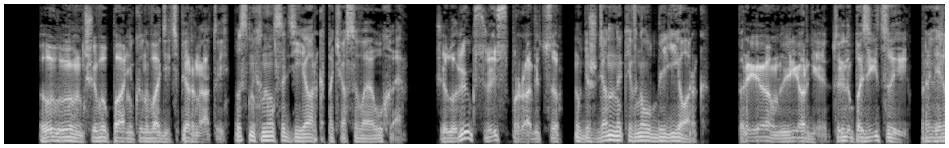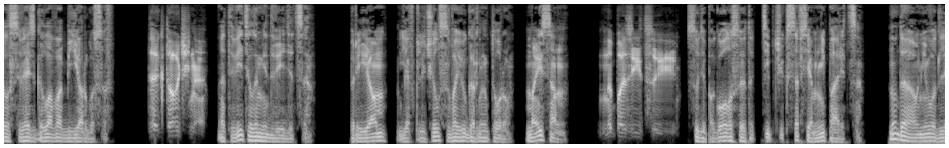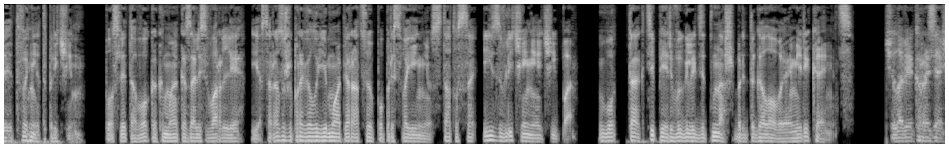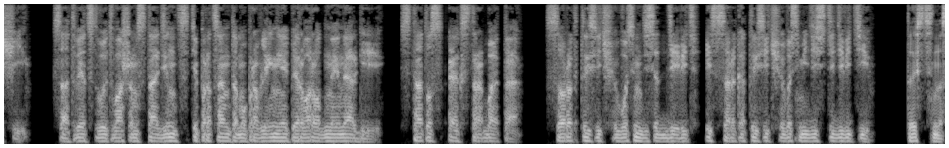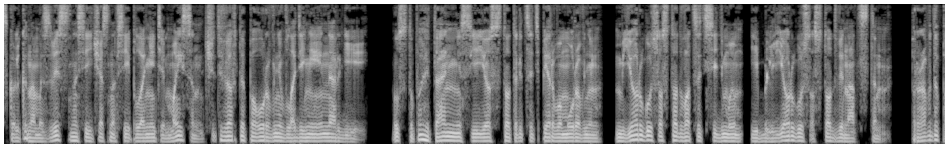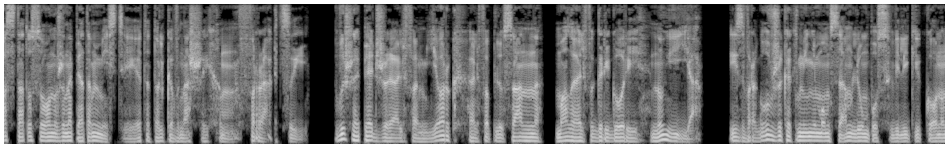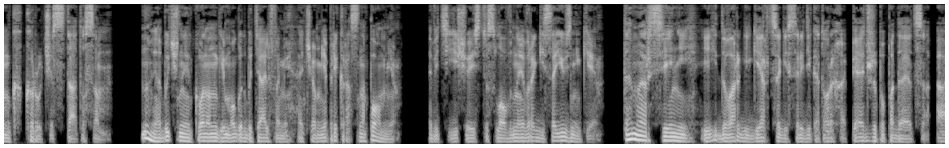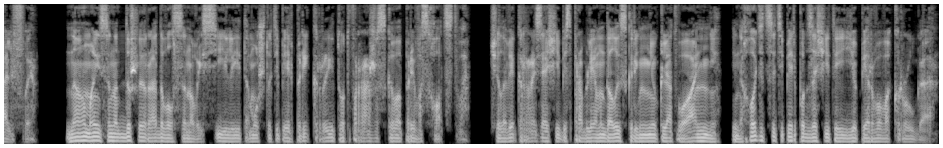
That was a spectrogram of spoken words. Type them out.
«Угу, чего панику наводить, пернатый?» — усмехнулся Дьорк, почесывая ухо. «Человек свесь справится», — убежденно кивнул Бьорк. «Прием, Бьорги, ты на позиции?» — проверил связь голова Бьоргусов. «Так точно», — ответила медведица. «Прием!» — я включил свою гарнитуру. Мейсон. «На позиции!» Судя по голосу, этот типчик совсем не парится. Ну да, у него для этого нет причин. После того, как мы оказались в Орле, я сразу же провел ему операцию по присвоению статуса и извлечению чипа. Вот так теперь выглядит наш бритоголовый американец. Человек разящий. Соответствует вашим 111% управления первородной энергией. Статус экстра-бета. 40 тысяч 89 из 40 тысяч 89. То есть, насколько нам известно, сейчас на всей планете Мейсон четвертый по уровню владения энергией. Уступает Анне с ее 131 уровнем, Мьоргу со 127 и Бльоргу со 112. Правда, по статусу он уже на пятом месте, и это только в нашей хм, фракции. Выше опять же Альфа Мьорк, Альфа плюс Анна, Малый Альфа Григорий, ну и я. Из врагов же как минимум сам Люмпус, великий конунг, круче статусом. Ну и обычные конунги могут быть альфами, о чем я прекрасно помню. Ведь еще есть условные враги-союзники. Там и Арсений, и дварги-герцоги, среди которых опять же попадаются альфы. Но Мейсон от души радовался новой силе и тому, что теперь прикрыт от вражеского превосходства. Человек, разящий без проблем, дал искреннюю клятву Анне и находится теперь под защитой ее первого круга.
